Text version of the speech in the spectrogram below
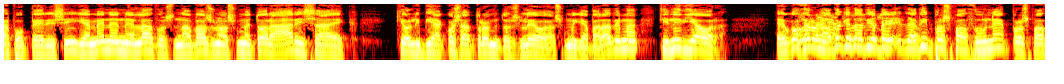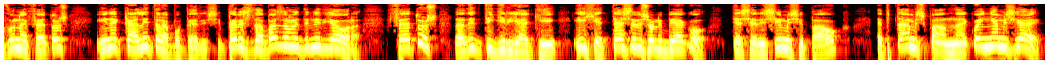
από πέρυσι, για μένα είναι λάθος να βάζουν, ας πούμε, τώρα Άρη Σάεκ και Ολυμπιακός Ατρόμητος, λέω, ας πούμε, για παράδειγμα, την ίδια ώρα. Εγώ θέλω να δω και τα δύο. παιχνίδια. Δηλαδή προσπαθούν, προσπαθούν φέτος, είναι καλύτερα από πέρυσι. Πέρυσι τα βάζανε την ίδια ώρα. Φέτος, δηλαδή την Κυριακή, είχε 4 Ολυμπιακό, 4,5 Πάοκ, 7,5 Παναθηναϊκό, 9,5 ΑΕΚ.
